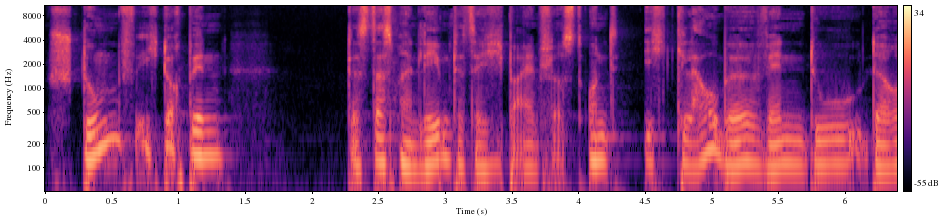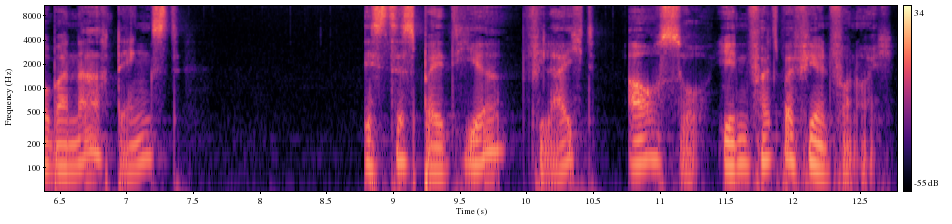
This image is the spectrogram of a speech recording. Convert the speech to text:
stumpf ich doch bin, dass das mein Leben tatsächlich beeinflusst. Und ich glaube, wenn du darüber nachdenkst, ist es bei dir vielleicht auch so. Jedenfalls bei vielen von euch.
